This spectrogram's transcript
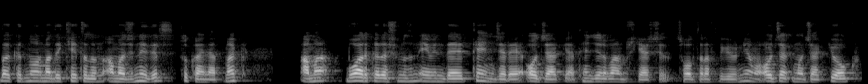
Bakın normalde kettle'ın amacı nedir? Su kaynatmak. Ama bu arkadaşımızın evinde tencere, ocak, ya tencere varmış gerçi sol tarafta görünüyor ama ocak mocak yok.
